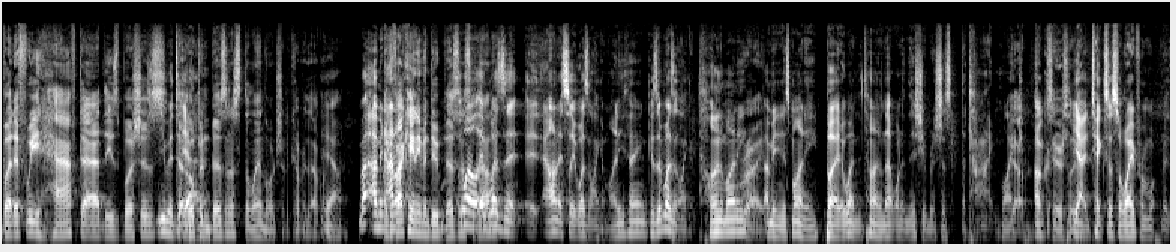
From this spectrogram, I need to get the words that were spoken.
But if we have to add these bushes You would- to yeah. open business, the landlord should have covered that one. yeah, but I mean, Like I if I can't even do business, well, it wasn't it, honestly, it wasn't like a money thing because it wasn't like a ton of money. Right. I mean, it's money, but it wasn't a ton. Of that one in this year, but it's just the time. Like, Yeah, like, okay, seriously. yeah, it takes us away from the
